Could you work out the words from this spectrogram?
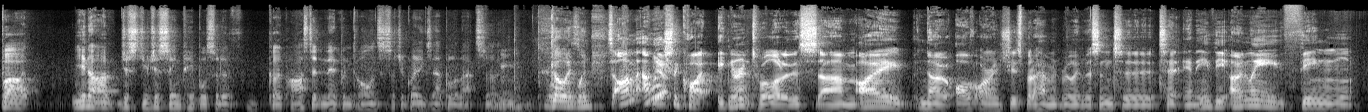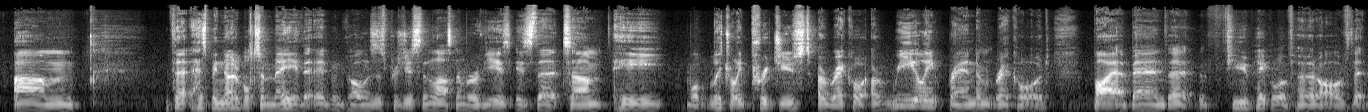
But, you know, I've just you've just seen people sort of go past it, and Edwyn Collins is such a great example of that. So go, Edwyn. So I'm, I'm Yeah. actually quite ignorant to a lot of this. Um, I know of Orange Juice, but I haven't really listened to, to any. The only thing um, that has been notable to me that Edwyn Collins has produced in the last number of years is that um, he, well, literally produced a record, a really random record by a band that few people have heard of that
